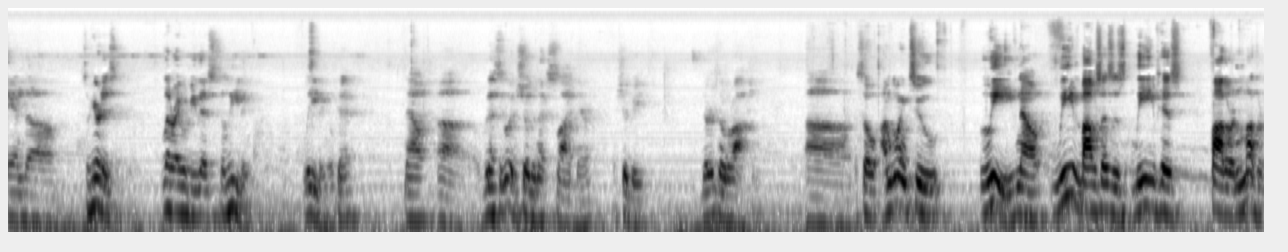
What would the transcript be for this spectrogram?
And uh, so here it is. Letter A would be this the leaving. Leaving, okay? Now, uh, Vanessa, go ahead and show the next slide there. It should be, there is no other option. Uh, so I'm going to leave. Now, leave, the Bible says, is leave his father and mother.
